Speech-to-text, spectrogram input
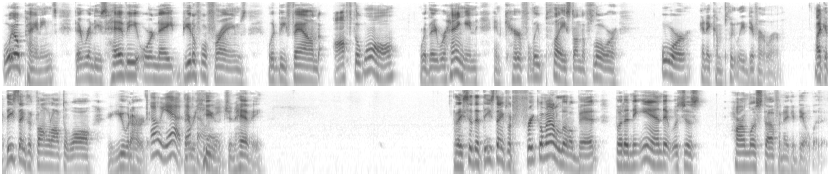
Oil paintings that were in these heavy, ornate, beautiful frames would be found off the wall where they were hanging and carefully placed on the floor or in a completely different room. Like if these things had fallen off the wall, you would have heard it. Oh yeah, they definitely. were huge and heavy. They said that these things would freak them out a little bit, but in the end, it was just harmless stuff and they could deal with it.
